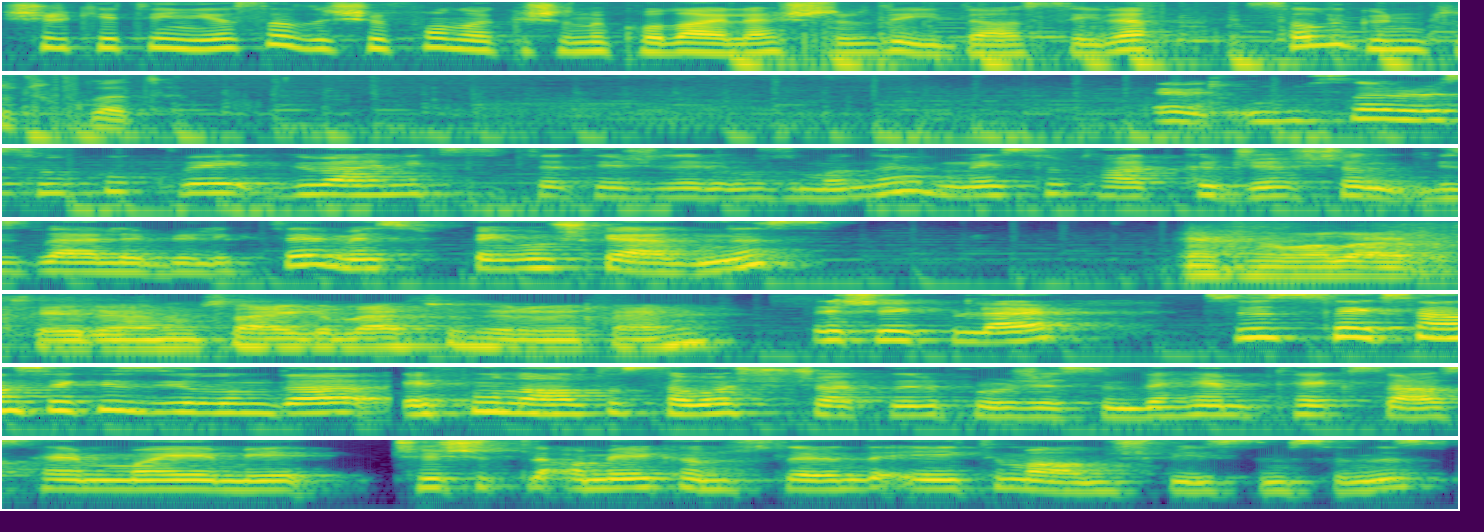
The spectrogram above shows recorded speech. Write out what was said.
şirketin yasa dışı fon akışını kolaylaştırdığı iddiasıyla salı günü tutukladı. Evet, Uluslararası Hukuk ve Güvenlik Stratejileri uzmanı Mesut Hakkı Caş'ın bizlerle birlikte. Mesut Bey hoş geldiniz. Merhabalar Seyra Hanım, saygılar sunuyorum efendim. Teşekkürler. Siz 88 yılında F-16 savaş uçakları projesinde hem Texas hem Miami çeşitli Amerikan üslerinde eğitim almış bir isimsiniz.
